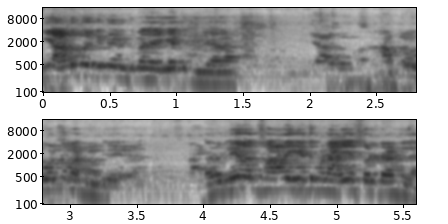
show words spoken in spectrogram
நீ அனுபவிக்கணும் எனக்கு ஏத்துக்கியா யாரும் அப்ப ஒண்ணு பண்ண முடியாது. கடவுளே வந்து சொன்னாலும் ஏத்துக்கணும் ஐயா சொல்றாருல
